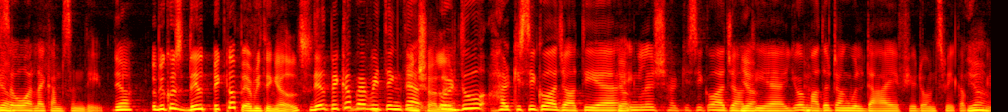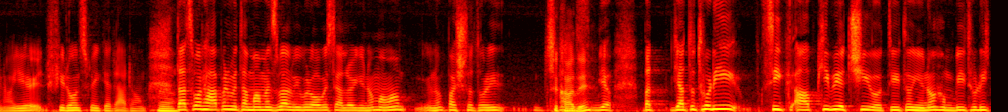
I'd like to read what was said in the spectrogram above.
Yeah. So like I'm Sindhi. Yeah, but because they'll pick up everything else. They'll pick up everything. that Inshallah. Urdu हर किसी को आ जाती है. Yeah. English हर किसी को आ जाती Yeah. है. Your mother tongue will die if you don't speak up. Yeah. You know, you if you don't speak it at home. Yeah. That's what happened with our mom as well. We would always tell her, you know, Mama, you know, पश्तो थोड़ी सिखा हम- दे. Yeah, but या तो थोड़ी सीख आपकी भी अच्छी होती तो you know हम भी थोड़ी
